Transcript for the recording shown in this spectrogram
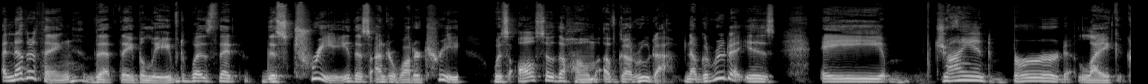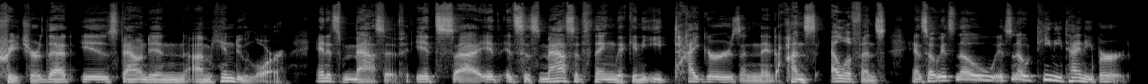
another thing that they believed was that this tree, this underwater tree, was also the home of Garuda. Now, Garuda is a giant bird like creature that is found in um, Hindu lore, and it's massive. It's uh, it, it's this massive thing that can eat tigers and it hunts elephants, and so it's no it's no teeny tiny bird.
